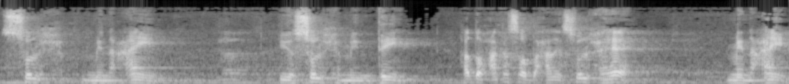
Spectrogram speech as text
sulx min cayn iyo sulx min dayn. Hadda waxaan ka soo baxnay sulx hee min cayn.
